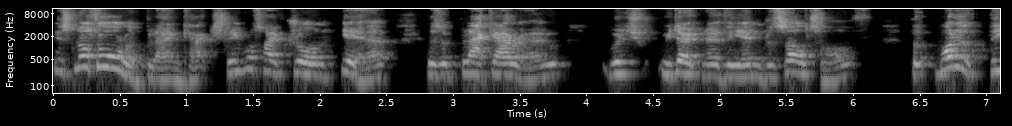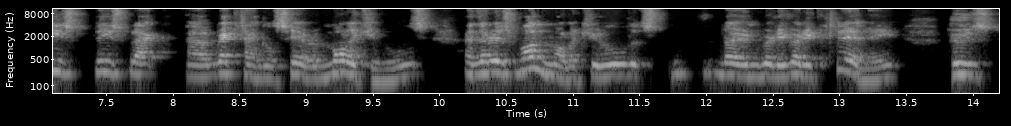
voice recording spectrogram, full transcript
It's not all a blank, actually. What I've drawn here is a black arrow, which we don't know the end result of. But one of these, these black uh, rectangles here are molecules, and there is one molecule that's known really very clearly whose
